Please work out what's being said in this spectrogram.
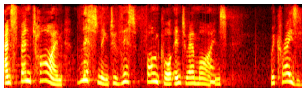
and spend time listening to this phone call into our minds, we're crazy.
